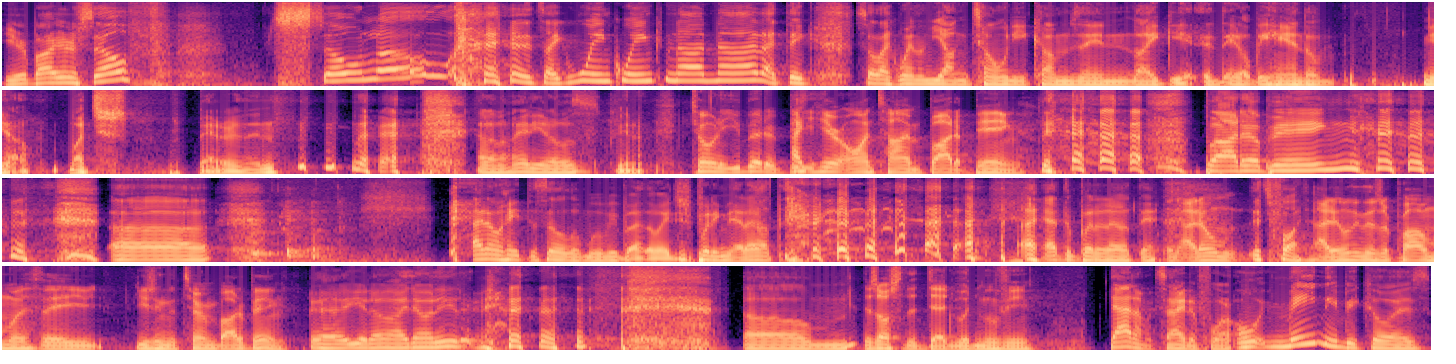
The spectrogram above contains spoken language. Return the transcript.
you're by yourself. Solo, it's like wink, wink, nod, nod. I think so. Like when young Tony comes in, like it- it'll be handled, you know, much better than I don't know any of those. You know, Tony, you better be I- here on time. Bada bing. Bada bing. uh, I don't hate the solo movie, by the way. Just putting that out there. I had to put it out there. And I don't. It's fun. I don't think there's a problem with a using the term bada bing. Uh, you know, I don't either. um, There's also the Deadwood movie. That I'm excited for, mainly because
